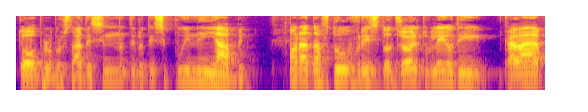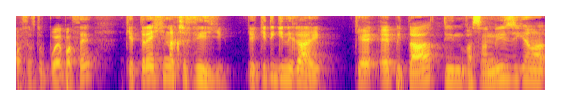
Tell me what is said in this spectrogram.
το όπλο μπροστά της είναι να τη ρωτήσει πού είναι η Άμπη. Η ώρα αυτού βρίζει τον Τζόελ, του λέει ότι καλά έπαθε αυτό που έπαθε και τρέχει να ξεφύγει. Και εκεί την κυνηγάει. Και έπειτα την βασανίζει για να,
